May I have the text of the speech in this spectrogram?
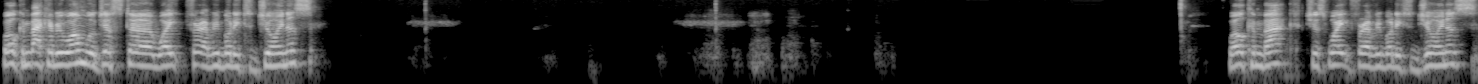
Welcome back, everyone. We'll just uh, wait for everybody to join us. Welcome back. Just wait for everybody to join us.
